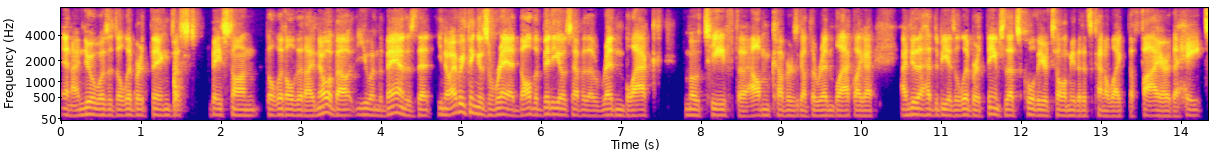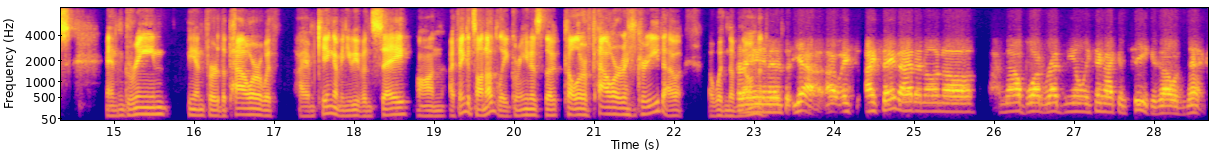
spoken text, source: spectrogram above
and I knew it was a deliberate thing just based on the little that I know about you and the band is that, you know, everything is red. All the videos have the red and black motif. The album cover's got the red and black. Like I, I knew that had to be a deliberate theme. So that's cool that you're telling me that it's kind of like the fire, the hate, and green being for the power with I am king. I mean, you even say on, I think it's on Ugly, green is the color of power and greed. I, I wouldn't have known Green yeah, I, I say that, and on uh, now Blood Red's the only thing I can see because I was next.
